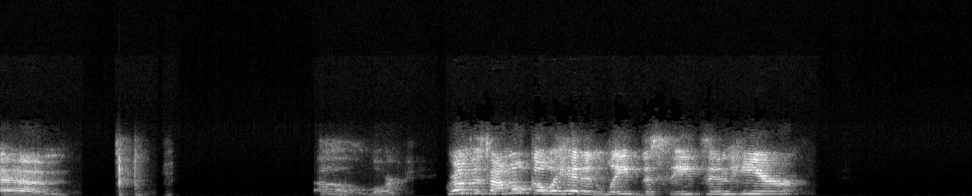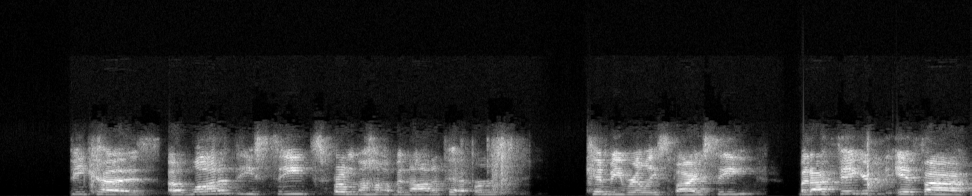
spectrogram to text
Um, oh, Lord. Grumpus, I'm going to go ahead and leave the seeds in here because a lot of these seeds from the habanada peppers can be really spicy. But I figured if I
